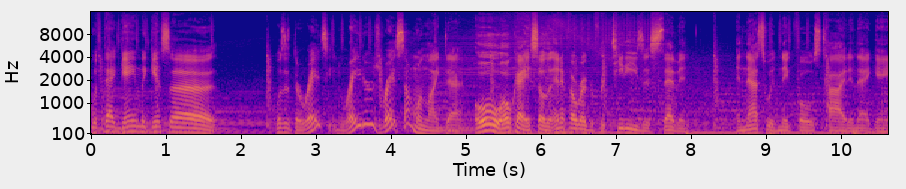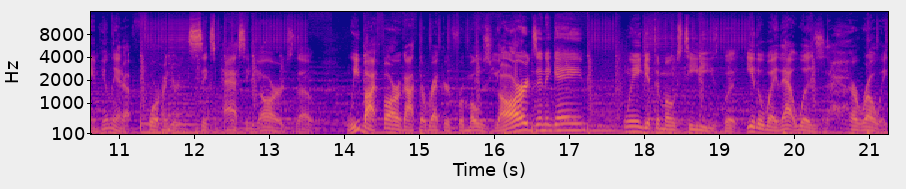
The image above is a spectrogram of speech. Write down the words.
With that game against, uh, was it the Reds? Raiders? Red, someone like that. Oh, okay. So the NFL record for TDs is seven. And that's what Nick Foles tied in that game. He only had a 406 passing yards, though. We by far got the record for most yards in a game. We didn't get the most TDs, but either way, that was heroic.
